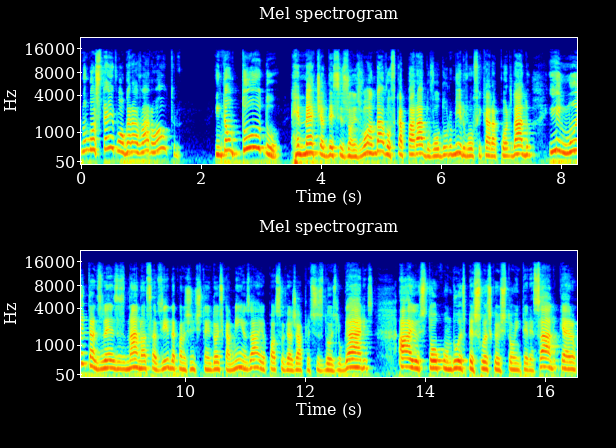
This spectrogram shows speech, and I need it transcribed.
não gostei, vou gravar outro. Então tudo remete a decisões. Vou andar, vou ficar parado, vou dormir, vou ficar acordado. E muitas vezes na nossa vida, quando a gente tem dois caminhos, ah, eu posso viajar para esses dois lugares. Ah, eu estou com duas pessoas que eu estou interessado, quero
